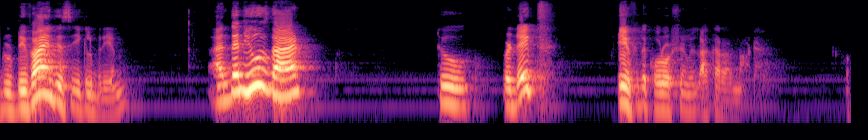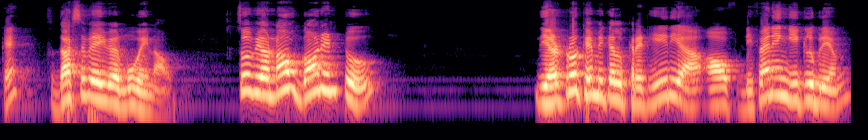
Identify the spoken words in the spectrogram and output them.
to define this equilibrium and then use that to predict if the corrosion will occur or not. Okay? So, that is the way we are moving now. So, we have now gone into the electrochemical criteria of defining equilibrium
